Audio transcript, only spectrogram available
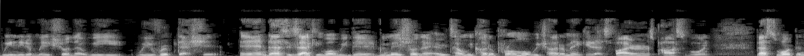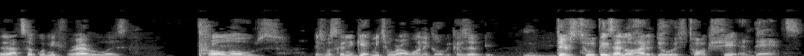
we need to make sure that we we rip that shit. And that's exactly what we did. We made sure that every time we cut a promo, we try to make it as fire as possible. And that's one thing that I took with me forever was promos is what's going to get me to where I want to go because it, there's two things I know how to do is talk shit and dance.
